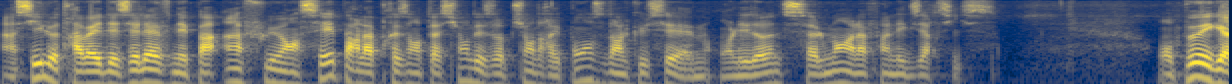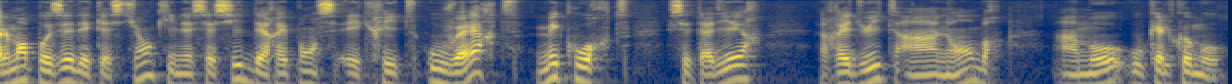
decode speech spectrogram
Ainsi, le travail des élèves n'est pas influencé par la présentation des options de réponse dans le QCM, on les donne seulement à la fin de l'exercice. On peut également poser des questions qui nécessitent des réponses écrites ouvertes, mais courtes, c'est-à-dire réduites à un nombre, un mot ou quelques mots.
